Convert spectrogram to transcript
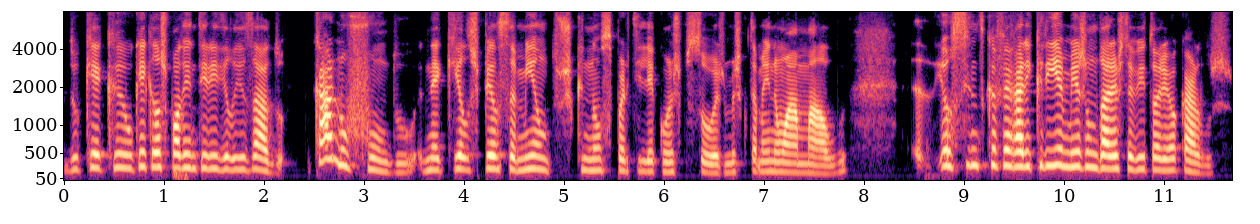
do que é que, o que é que eles podem ter idealizado. Cá no fundo, naqueles pensamentos que não se partilha com as pessoas, mas que também não há mal, eu sinto que a Ferrari queria mesmo dar esta vitória ao Carlos.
